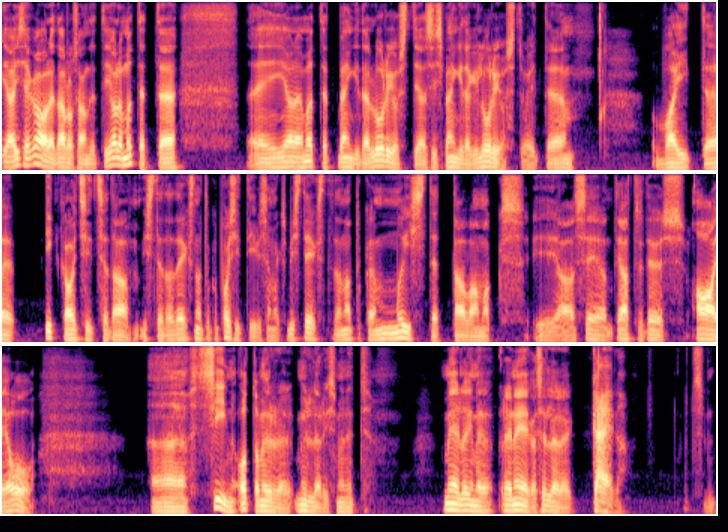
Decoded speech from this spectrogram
ja ise ka oled aru saanud, et ei ole mõtet äh, ei ole mõtet mängida lurjust ja siis mängidagi lurjust, vaid äh, vaid äh, ikka otsid seda, mis teda teeks natuke positiivsemaks, mis teeks teda natuke mõistetavamaks ja see on teatritöös A ja O. äh, siin Otto Müller, Mülleris me nüüd, me lõime Renega sellele käega. ütlesin,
